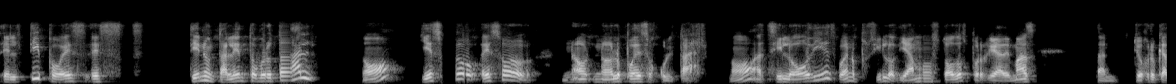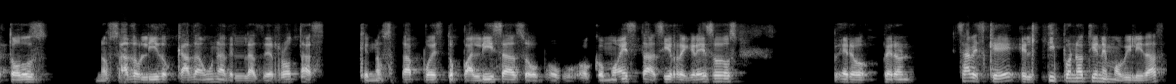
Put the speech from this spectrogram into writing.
el, tipo es, es, tiene un talento brutal, ¿no? Y eso, eso no, no lo puedes ocultar, ¿no? Así lo odies, bueno, pues sí, lo odiamos todos, porque además yo creo que a todos nos ha dolido cada una de las derrotas que nos ha puesto palizas o, como esta, así regresos, pero, pero, ¿sabes qué? El tipo no tiene movilidad,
